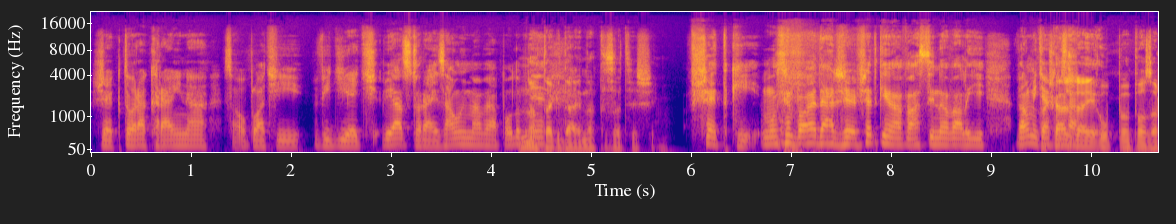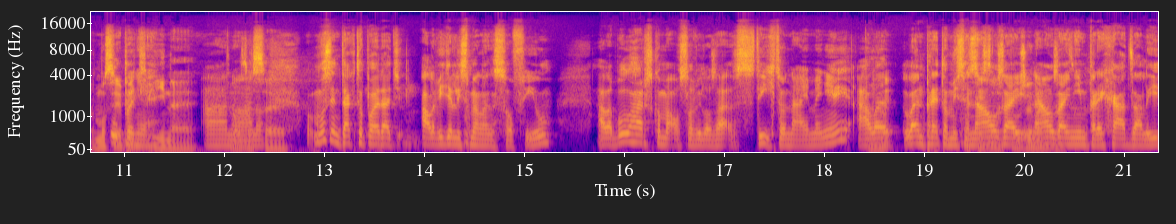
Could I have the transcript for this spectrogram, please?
že ktorá krajina sa oplatí vidieť viac, ktorá je zaujímavá a No podobne. tak daj, na to sa teším. Všetky. Musím povedať, že všetky ma fascinovali. Veľmi A ťažko každá sa... je, úpl- pozor, musí Úplne. byť iné. Áno, to áno. zase, Musím takto povedať, ale videli sme len Sofiu, ale Bulharsko ma oslovilo za, z týchto najmenej, ale len preto my sme si naozaj, naozaj ním prechádzali,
